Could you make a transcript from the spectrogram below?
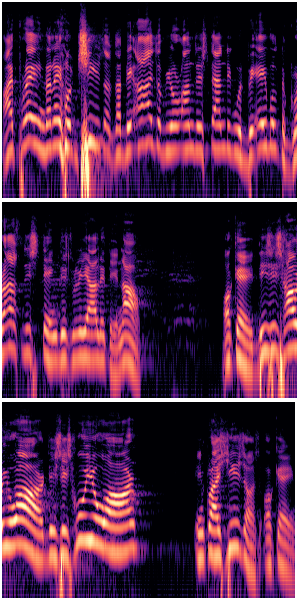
I pray in the name of Jesus that the eyes of your understanding would be able to grasp this thing, this reality. Now, okay, this is how you are. This is who you are in Christ Jesus. Okay.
